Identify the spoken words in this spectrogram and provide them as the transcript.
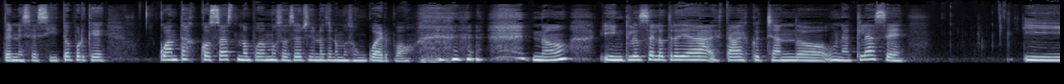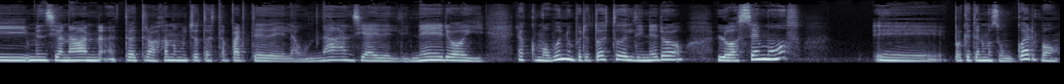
te necesito porque cuántas cosas no podemos hacer si no tenemos un cuerpo, ¿no? Incluso el otro día estaba escuchando una clase y mencionaban, estoy trabajando mucho toda esta parte de la abundancia y del dinero y era como, bueno, pero todo esto del dinero lo hacemos eh, porque tenemos un cuerpo,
